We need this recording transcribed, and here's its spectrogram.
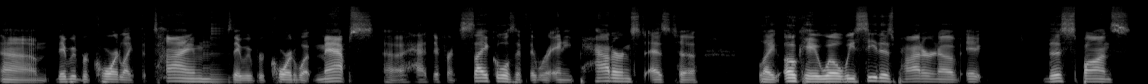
Um, they would record like the times, they would record what maps uh, had different cycles, if there were any patterns as to like, okay, well, we see this pattern of it, this spawns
